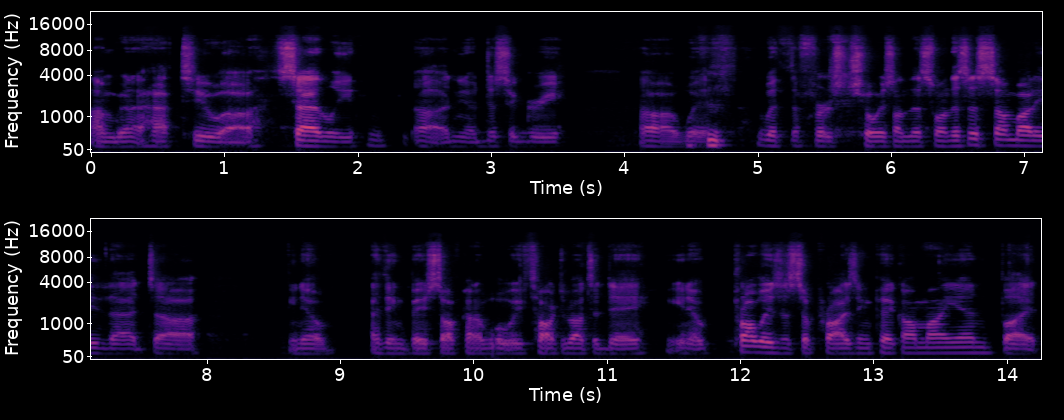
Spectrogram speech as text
I'm gonna have to uh, sadly, uh, you know, disagree uh, with with the first choice on this one. This is somebody that uh, you know I think based off kind of what we've talked about today, you know, probably is a surprising pick on my end, but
